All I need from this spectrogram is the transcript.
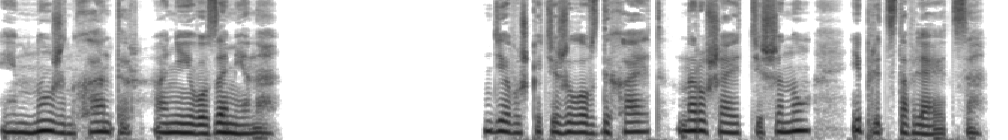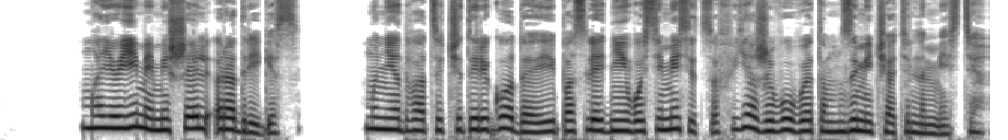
Им нужен Хантер, а не его замена. Девушка тяжело вздыхает, нарушает тишину и представляется. Моё имя Мишель Родригес. Мне 24 года, и последние 8 месяцев я живу в этом замечательном месте.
